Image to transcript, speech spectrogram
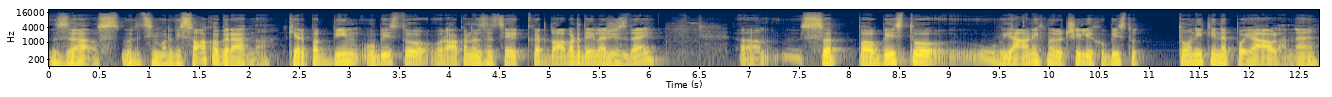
za recimo visoko gradno, kjer pa BIM v bistvu roko na zrce kar dobro dela že zdaj. Um, se pa v bistvu v javnih naročilih v bistvu to niti ne pojavlja, ne?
